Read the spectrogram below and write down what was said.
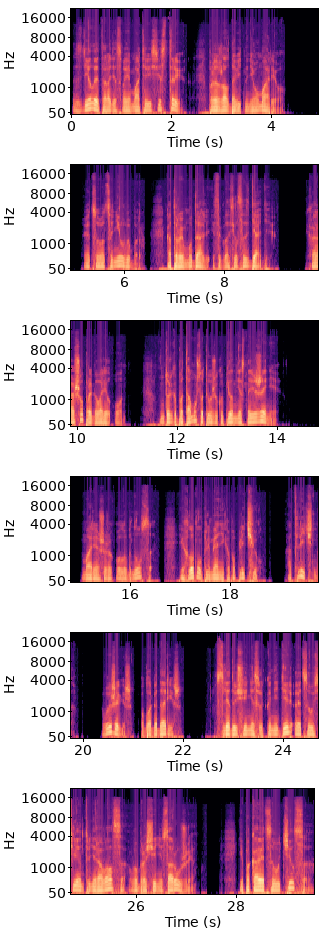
Сделай это ради своей матери и сестры. Продолжал давить на него Марио. Эцо оценил выбор, который ему дали, и согласился с дядей. Хорошо, проговорил он. Но только потому, что ты уже купил мне снаряжение. Марио широко улыбнулся и хлопнул племянника по плечу. Отлично. Выживешь, поблагодаришь. В следующие несколько недель Эдсо усиленно тренировался в обращении с оружием. И пока Эдсо учился,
